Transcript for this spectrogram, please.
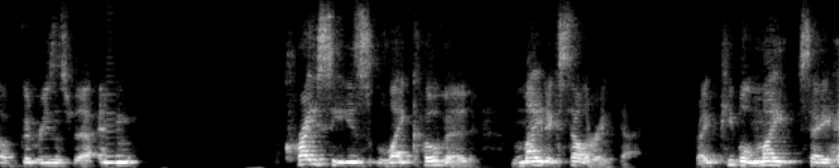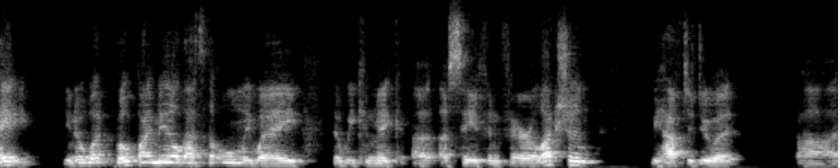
of good reasons for that. And crises like COVID might accelerate that, right? People might say, hey, you know what, vote by mail, that's the only way that we can make a, a safe and fair election. We have to do it uh,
